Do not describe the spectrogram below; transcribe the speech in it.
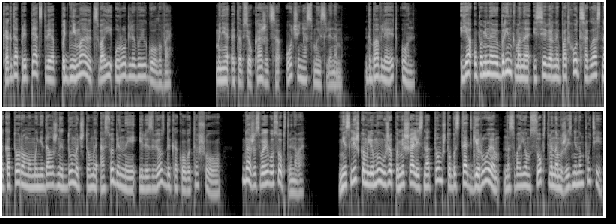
когда препятствия поднимают свои уродливые головы. «Мне это все кажется очень осмысленным», — добавляет он. Я упоминаю Бринкмана и северный подход, согласно которому мы не должны думать, что мы особенные или звезды какого-то шоу, даже своего собственного. Не слишком ли мы уже помешались на том, чтобы стать героем на своем собственном жизненном пути?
